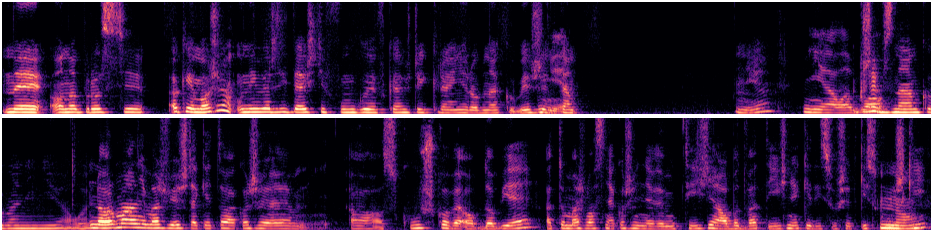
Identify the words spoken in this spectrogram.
Ne, ono proste... Ok, možno univerzita ešte funguje v každej krajine rovnako, vieš, že Nie. tam... Nie? Nie, lebo... Akože v známkovaní nie, ale... Normálne máš, vieš, takéto akože uh, skúškové obdobie a to máš vlastne akože, neviem, týždeň alebo dva týždne, kedy sú všetky skúšky.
